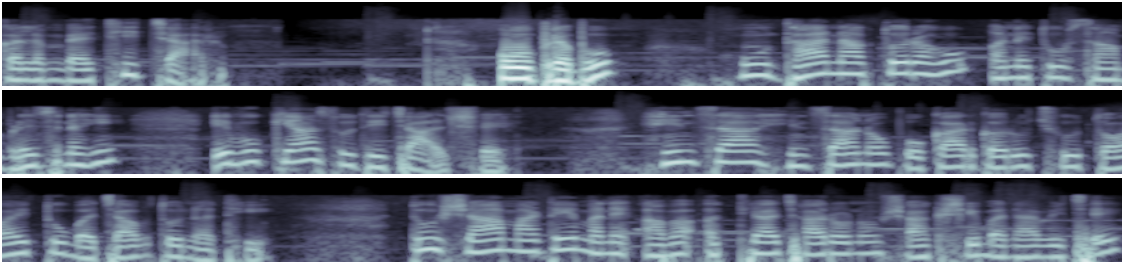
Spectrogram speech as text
કલમ બેથી ચાર. ઓ પ્રભુ, હું ધા નાખતો રહું અને તું સાંભળે જ નહીં, એવું ક્યાં સુધી ચાલશે? હિંસા, હિંસાનો પોકાર કરું છું તોય તું બચાવતો નથી. તું શા માટે મને આવા અત્યાચારોનો સાક્ષી બનાવે છે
